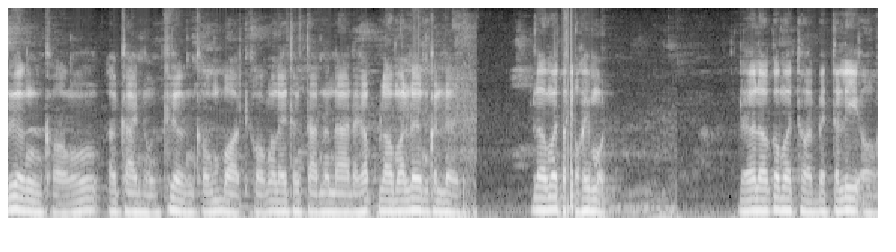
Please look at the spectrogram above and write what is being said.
เรื่องของอาการของเครื่องของบอร์ดของอะไรต่างๆนานานะครับ เรามาเริ่มกันเลย เรามาต่อให้หมด แล้วเราก็มาถอดแบตเตอรี่ออก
